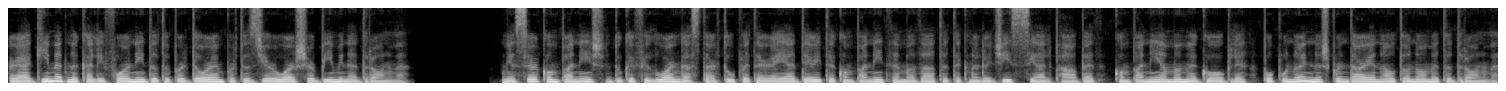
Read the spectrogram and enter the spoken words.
Reagimet në Kaliforni do të përdoren për të zgjeruar shërbimin e dronëve. Një sërë kompanish, duke filluar nga startupet e reja deri te kompanitë e mëdha të teknologjisë si Alphabet, kompania mëmë e Google, po punojnë në shpërndarjen autonome të dronëve.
